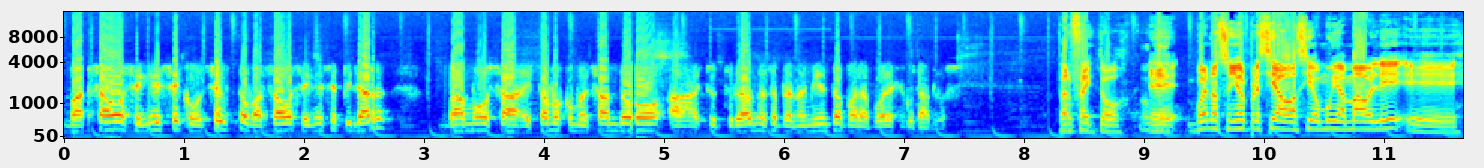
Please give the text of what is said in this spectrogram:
basados en ese concepto, basados en ese pilar, vamos a, estamos comenzando a estructurar nuestro planeamiento para poder ejecutarlos. Perfecto. Eh, bueno, señor Preciado, ha sido muy amable eh,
